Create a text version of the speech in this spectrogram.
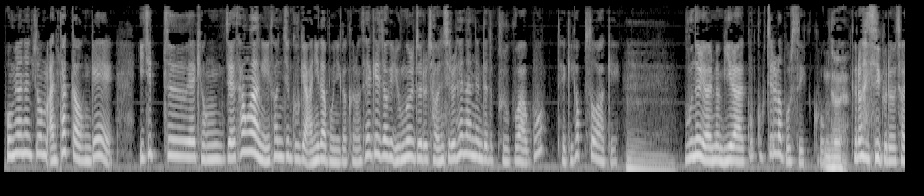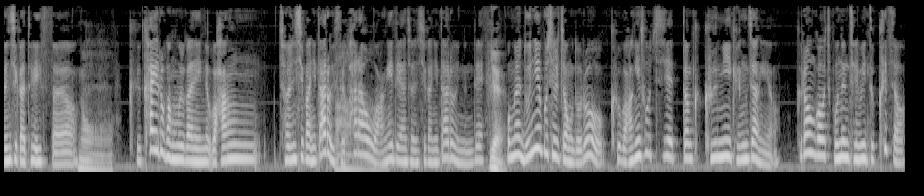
보면은 좀 안타까운 게 이집트의 경제 상황이 선진국이 아니다 보니까 그런 세계적인 유물들을 전시를 해놨는데도 불구하고 되게 협소하게 음. 문을 열면 미라 꾹꾹 찔러 볼 수 있고 네. 그런 식으로 전시가 돼 있어요. 어. 그 카이로 박물관에 있는 왕 전시관이 따로 있어요. 아. 파라오 왕에 대한 전시관이 따로 있는데 예. 보면 눈이 부실 정도로 그 왕이 소지했던 그 금이 굉장해요. 그런 거 보는 재미도 크죠.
